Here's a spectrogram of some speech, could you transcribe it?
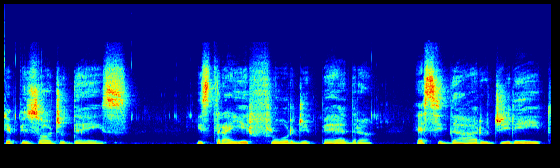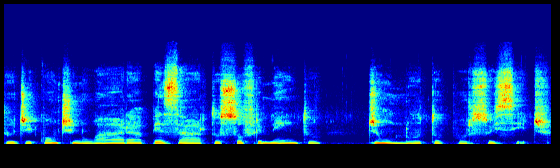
Episódio 10 Extrair flor de pedra é se dar o direito de continuar apesar do sofrimento de um luto por suicídio.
